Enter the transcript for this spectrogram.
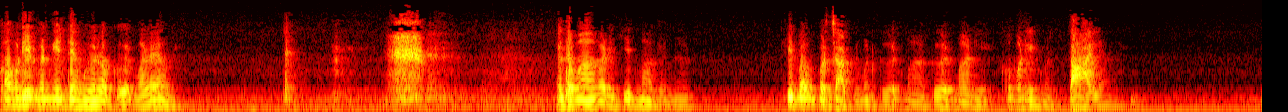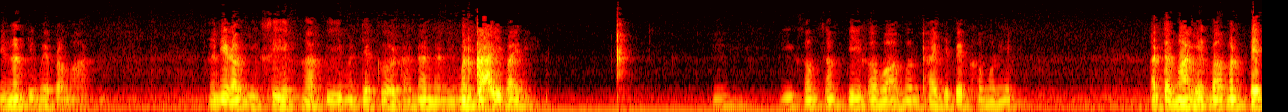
คอมมิวนิสต์มันมีเต็มมือเราเกิดมาแล้วอาตมาไม่ได้คิดมากอย่างนั้นคิดว่าอุปสรรคนี่มันเกิดมาเกิดมานี่คอมมิวนิสต์มันตายแล้ว อย่างนั้นจึงไม่ประมาทอันนี้เราอีกสี่ห้าปีมันจะเกิดอันนั้นอันนี้มันไกลไปนี่อีกสองสามปีเขาว่าเมืองไทยจะเป็นคอมมิวนิสต์อาตมาเห็นว่ามันเป็น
